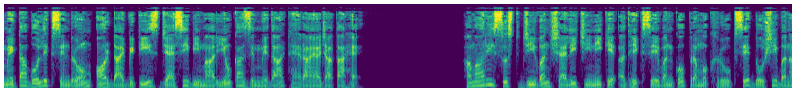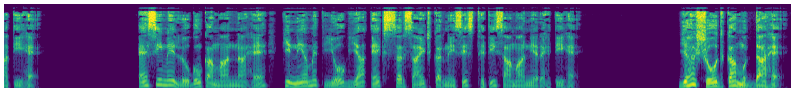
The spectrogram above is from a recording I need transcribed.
मेटाबॉलिक सिंड्रोम और डायबिटीज़ जैसी बीमारियों का जिम्मेदार ठहराया जाता है। हमारी सुस्त जीवन शैली चीनी के अधिक सेवन को प्रमुख रूप से दोषी बनाती है। ऐसी में लोगों का मानना है कि नियमित योग या एक्सरसाइज करने से स्थिति सामान्य रहती है। यह शोध का मुद्दा है।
